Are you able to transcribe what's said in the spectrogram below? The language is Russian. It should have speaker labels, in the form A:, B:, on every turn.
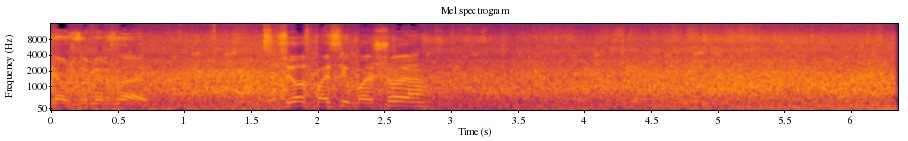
A: я уже замерзаю.
B: Все, спасибо большое.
